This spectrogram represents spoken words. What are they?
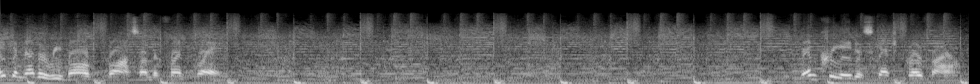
Make another revolved boss on the front plane. Then create a sketch profile.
